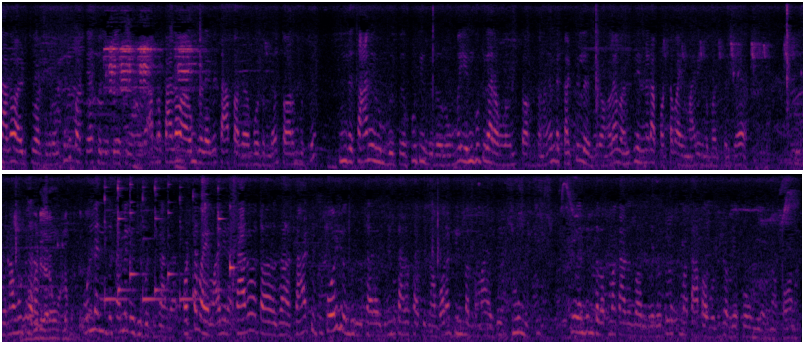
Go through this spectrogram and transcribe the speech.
கதவை அடிச்சு ஓட்டுக்கிறோம் சொல்லி பச்சையா சொல்லி பேசினாங்க. அப்புறம் கதவை அவங்களே தாப்பா போட்டுருந்தோம் திறந்துட்டு இந்த சாமி ரூம்புக்கு கூட்டி இருக்கிற ரொம்ப எங்க வீட்டுக்காரவங்க வந்து திறக்க சொன்னாங்க. இந்த கட்டில் இருக்கிறவங்கள வந்து என்னடா பொட்டை வாய் மாதிரி இங்க படுத்துருக்கு? நான் வீட்டுக்காரங்க உள்ள இந்த சமையல் வீட்டில் போட்டுருக்காங்க கொட்டை வாய் மாதிரி நான் கதவை சாத்திட்டு கோழி வந்துருக்கு சார். அது வந்து கதவை சாத்திட்டு நான் போகிறேன் பின்பக்கமாக இருக்கு தூங்குச்சு இது வந்து இந்த பக்கமாக கதை திறந்து சும்மா தாப்பா போட்டுட்டு அப்படியே போக முடியாது. நான் போனேன்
